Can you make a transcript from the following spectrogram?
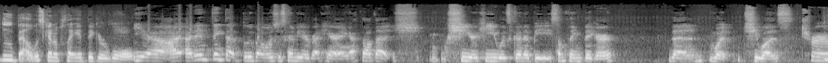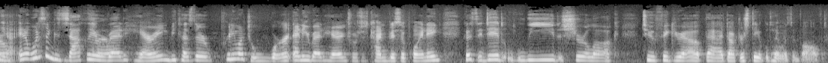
Bluebell was gonna play a bigger role. Yeah, I, I didn't think that Bluebell was just going to be a red herring. I thought that sh- she or he was going to be something bigger than what she was. True. Yeah, and it wasn't exactly a red herring because there pretty much weren't any red herrings, which is kind of disappointing because it did lead Sherlock to figure out that Dr. Stapleton was involved.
